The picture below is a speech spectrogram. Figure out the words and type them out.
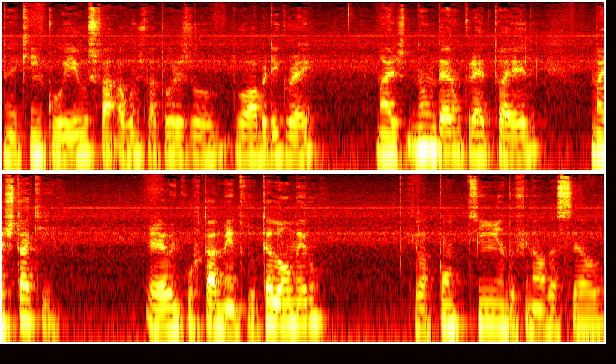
né, que incluiu os, alguns fatores do, do Aubrey Gray, mas não deram crédito a ele, mas está aqui. É o encurtamento do telômero, aquela pontinha do final da célula,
